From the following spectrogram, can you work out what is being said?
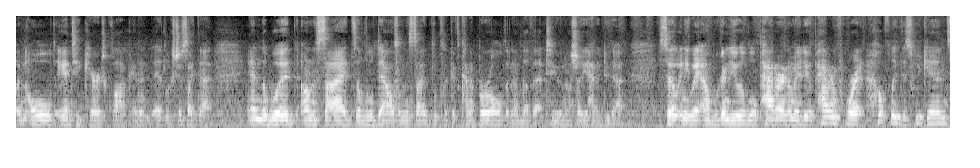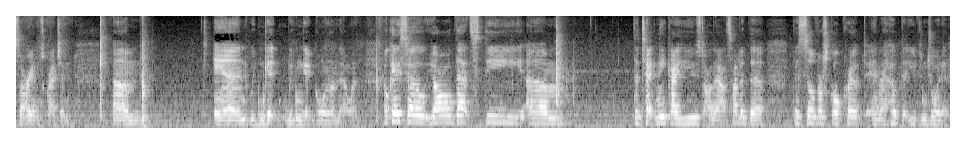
an old antique carriage clock, and it, it, looks just like that. And the wood on the sides, the little dowels on the side, looks like it's kind of burled, and I love that too, and I'll show you how to do that. So anyway, um, we're going to do a little pattern. I'm going to do a pattern for it, hopefully this weekend. Sorry, I'm scratching. Um, and we can get we can get going on that one. Okay, so y'all, that's the um, the technique I used on the outside of the the Silver Skull Crypt, and I hope that you've enjoyed it.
